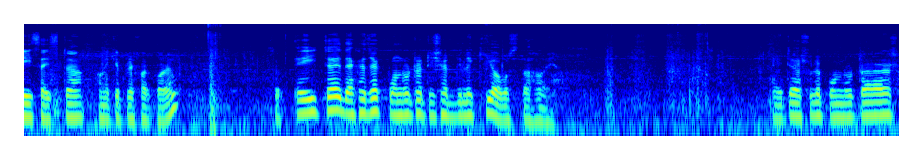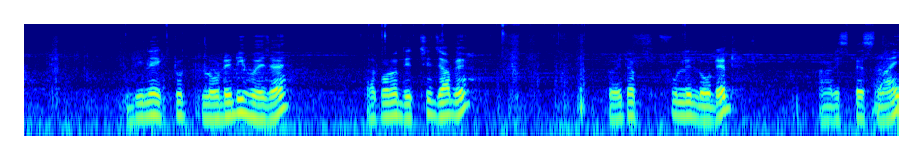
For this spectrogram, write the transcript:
এই সাইজটা অনেকে প্রেফার করেন। সো এইটায় দেখা যাক পনেরোটা টি শার্ট দিলে কি অবস্থা হয়। এটা আসলে পনেরোটার দিলে একটু লোডেডই হয়ে যায়। তারপরেও দিচ্ছি যাবে। তো এটা ফুললি লোডেড আর স্পেস নাই।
